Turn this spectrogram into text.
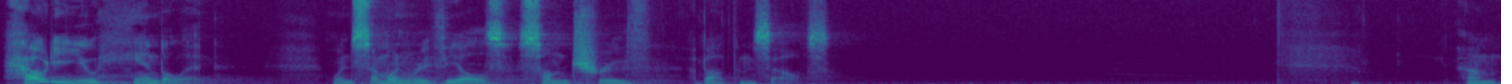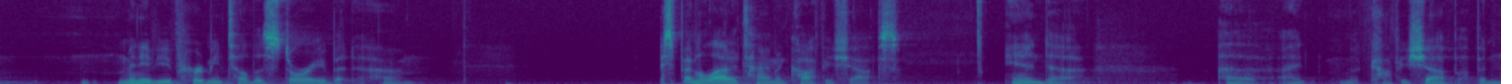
How do you handle it when someone reveals some truth about themselves? Um, many of you have heard me tell this story, but um, I spent a lot of time in coffee shops. And uh, uh, I, a coffee shop up in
